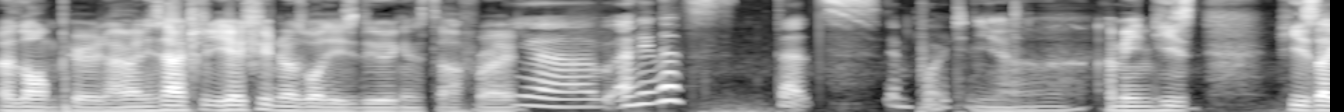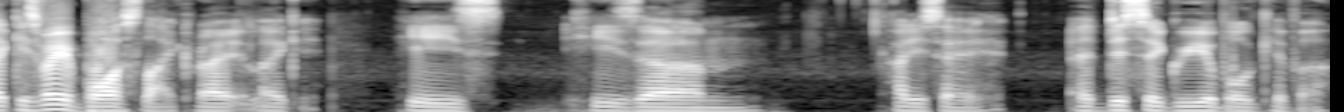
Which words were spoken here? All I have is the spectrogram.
a long period of time. And he's actually he actually knows what he's doing and stuff, right? Yeah, I think that's that's important. Yeah, I mean he's he's like he's very boss like, right? Like he's he's um how do you say a disagreeable giver.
